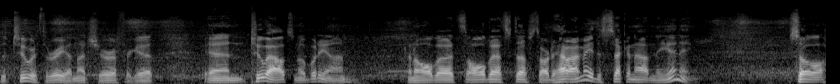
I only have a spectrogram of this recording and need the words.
the two or three. I'm not sure. I forget. And two outs, nobody on, and all that. All that stuff started. I made the second out in the inning. So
